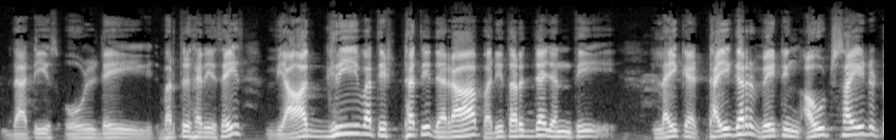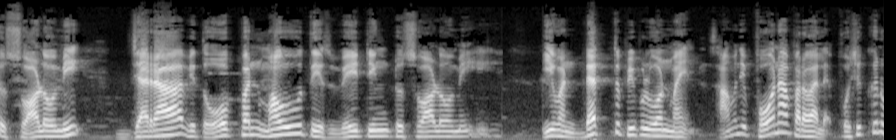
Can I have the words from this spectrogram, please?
that is old age bhartrihari says vyagriva tishtati jara paritarjayanti. Like a tiger waiting outside to swallow me jara with open mouth is waiting to swallow me. Even death people won't mind சாமஞ்சி போனா பரவாயில்ல பொசுக்குன்னு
